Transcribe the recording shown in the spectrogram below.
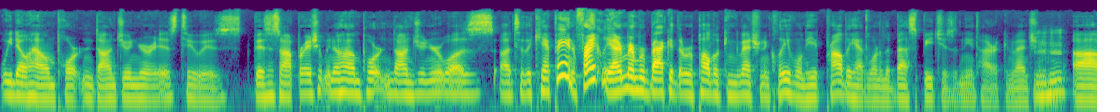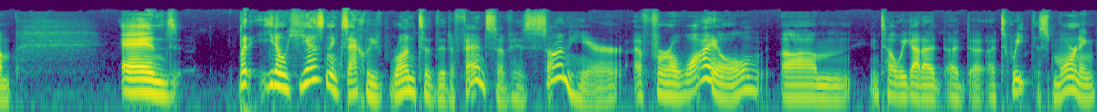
we know how important Don Jr. is to his business operation. We know how important Don Jr. was uh, to the campaign. And frankly, I remember back at the Republican convention in Cleveland, he had probably had one of the best speeches in the entire convention. Um, and but you know he hasn't exactly run to the defense of his son here uh, for a while um, until we got a, a, a tweet this morning.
